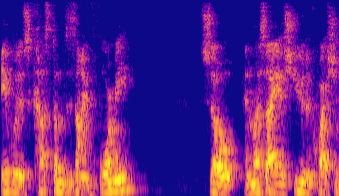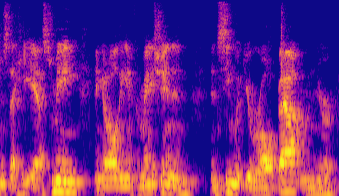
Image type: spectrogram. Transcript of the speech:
it was custom designed for me. So unless I asked you the questions that he asked me and got all the information and and seen what you were all about and your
